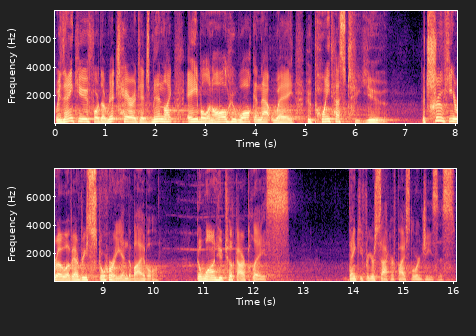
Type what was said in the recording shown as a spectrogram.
We thank you for the rich heritage, men like Abel and all who walk in that way, who point us to you, the true hero of every story in the Bible, the one who took our place. Thank you for your sacrifice, Lord Jesus.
